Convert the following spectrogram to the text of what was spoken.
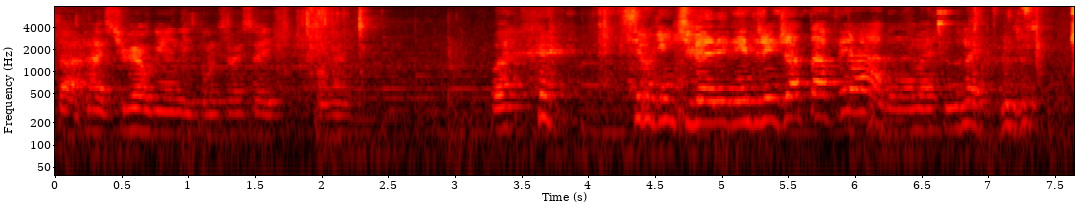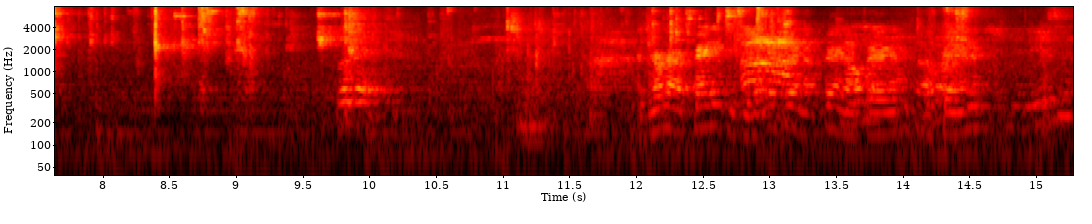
Tá. Ah, se tiver alguém ali, como você vai sair? Correndo. Ué, Se alguém tiver ali dentro, a gente já tá ferrado, né? Mas tudo bem. Tô dentro. Joga a perna aqui, joga a perna, a perna, a calma, perna, a calma. perna. Beleza?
